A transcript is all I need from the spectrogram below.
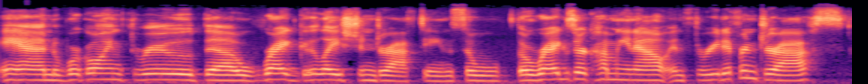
and we're going through the regulation drafting. So the regs are coming out in three different drafts.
